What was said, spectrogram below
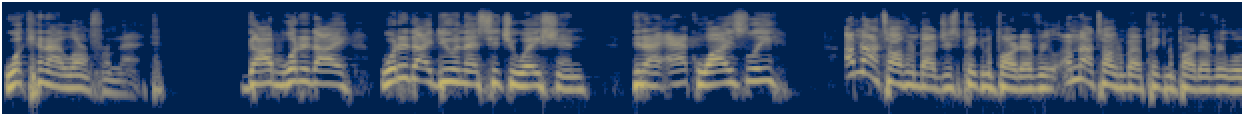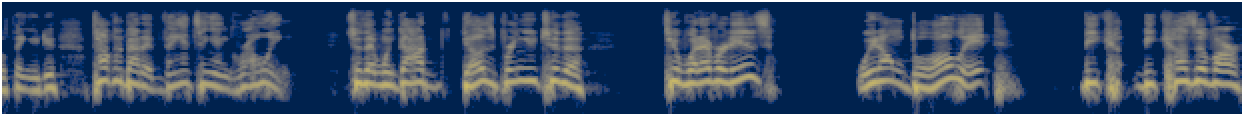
What can I learn from that? God, what did I what did I do in that situation? Did I act wisely? I'm not talking about just picking apart every I'm not talking about picking apart every little thing you do. I'm talking about advancing and growing. So that when God does bring you to the to whatever it is, we don't blow it because, because of our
